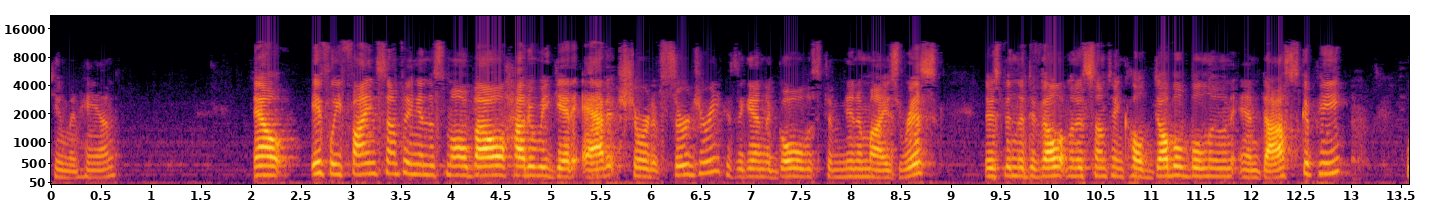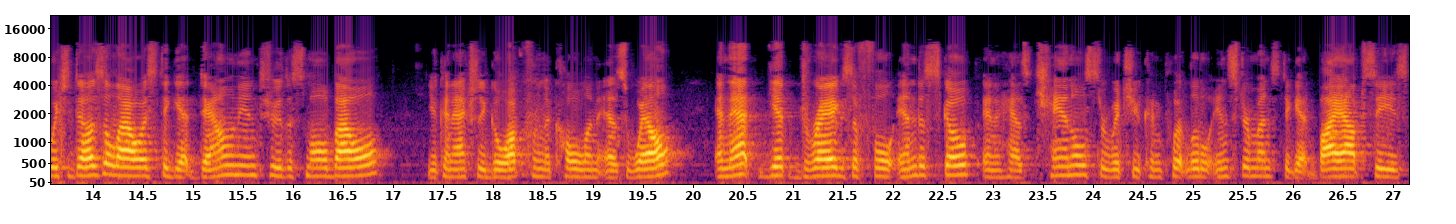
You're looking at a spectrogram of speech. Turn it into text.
human hand. Now, if we find something in the small bowel, how do we get at it short of surgery? Because again, the goal is to minimize risk. There's been the development of something called double balloon endoscopy, which does allow us to get down into the small bowel. You can actually go up from the colon as well. And that get drags a full endoscope and it has channels through which you can put little instruments to get biopsies,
